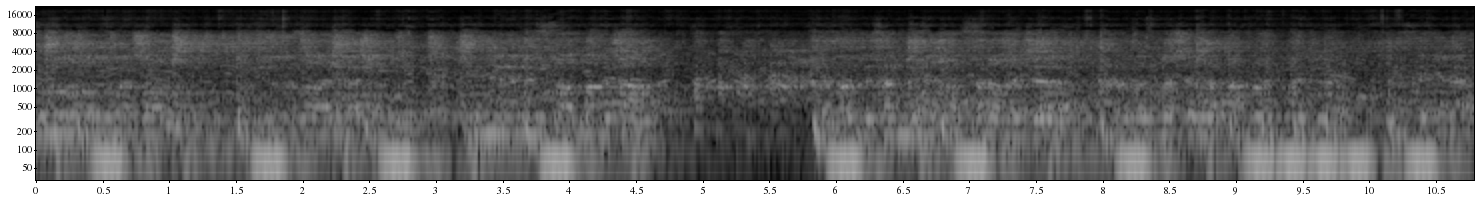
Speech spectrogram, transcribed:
Yumul olma can Bakıyoruz hala yan Dinlerimiz sallamış an Yabancı sen beni tatsana hacı Karımın başında tablak acı Bizdekiler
